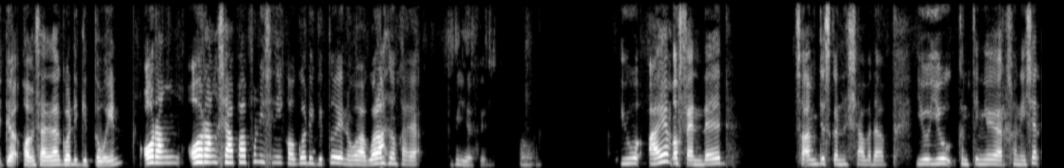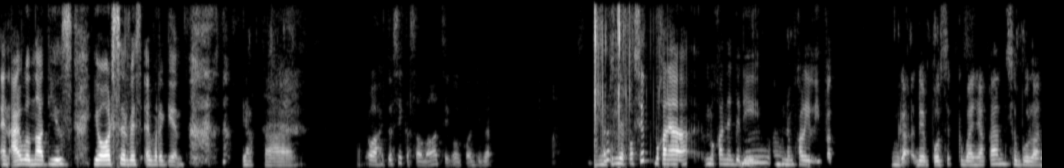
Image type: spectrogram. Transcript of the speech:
juga kalau misalnya gue digituin orang orang siapa pun di sini kalau gue digituin wah gue langsung kayak iya sih. Hmm. you I am offended so I'm just gonna shove it up. You you continue your explanation and I will not use your service ever again. Ya kan. Wah itu sih kesel banget sih kalau gue juga. Ya terus deposit bukannya bukannya jadi Hmm. enam kali lipat nggak deposit kebanyakan sebulan.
